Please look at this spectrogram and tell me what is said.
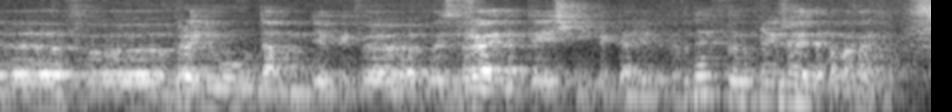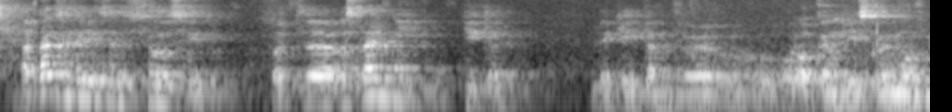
е, в- броню, там, збирають аптечки і так далі. Вони приїжджають допомагати. А так взагалі це з всього світу. От е, останній Пітер, який там урок англійської мови.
